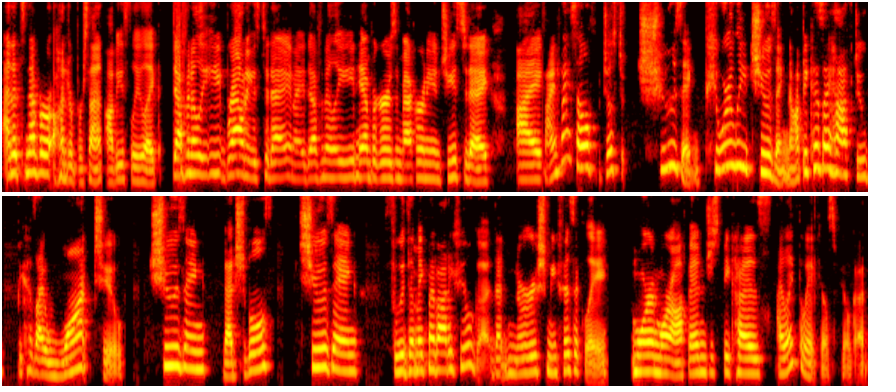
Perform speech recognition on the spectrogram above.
And it's never 100%. Obviously, like, definitely eat brownies today, and I definitely eat hamburgers and macaroni and cheese today. I find myself just choosing, purely choosing, not because I have to, because I want to, choosing vegetables, choosing foods that make my body feel good, that nourish me physically more and more often just because I like the way it feels to feel good.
